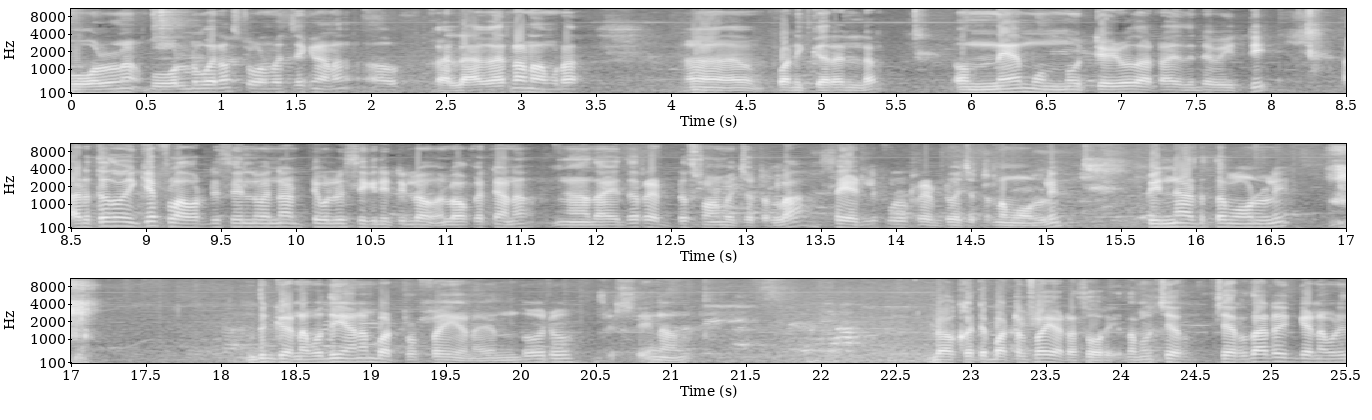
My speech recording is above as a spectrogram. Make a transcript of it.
ബോളിന് ബോളിന് പകരം സ്റ്റോൺ വെച്ചേക്കാണ് കലാകാരനാണ് നമ്മുടെ പണിക്കാരെല്ലാം. ഒന്നേ മുന്നൂറ്റി എഴുപതാട്ടാ ഇതിന്റെ വെയിറ്റ് അടുത്ത നോക്കിയാൽ ഫ്ലവർ ഡിസൈനിൽ വന്ന അടിപൊളി സിഗ്നറ്റി ലോ ലോക്കറ്റാണ് അതായത് റെഡ് സ്റ്റോൺ വെച്ചിട്ടുള്ള സൈഡിൽ ഫുൾ റെഡ് വെച്ചിട്ടുള്ള മോഡൽ പിന്നെ അടുത്ത മോഡൽ ഇത് ഗണപതിയാണ് ബട്ടർഫ്ലൈ ആണ്. എന്തോ ഒരു ഡിസൈനാണ് ലോക്കറ്റ് ബട്ടർഫ്ലൈ ആട്ടോ സോറി നമ്മൾ ചെറു ചെറുതായിട്ട് ഗണപതി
